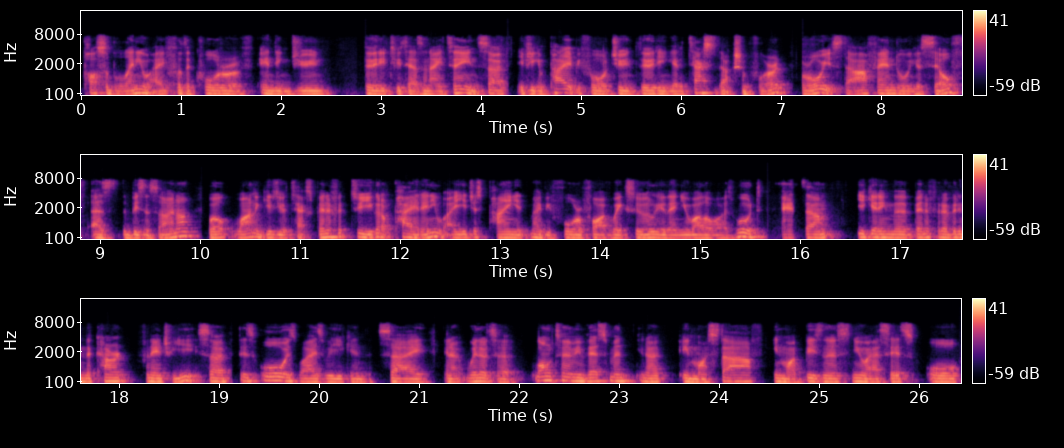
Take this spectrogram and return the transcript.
possible anyway, for the quarter of ending June 30, 2018. So if you can pay it before June 30 and get a tax deduction for it, for all your staff and or yourself as the business owner, well, one, it gives you a tax benefit. Two, you've got to pay it anyway. You're just paying it maybe four or five weeks earlier than you otherwise would. And um, you're getting the benefit of it in the current financial year. So there's always ways where you can say, you know, whether it's a long-term investment, you know, in my staff, in my business, new assets, or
